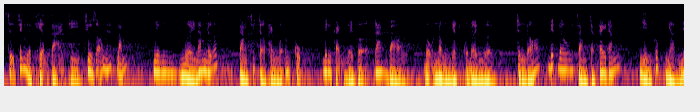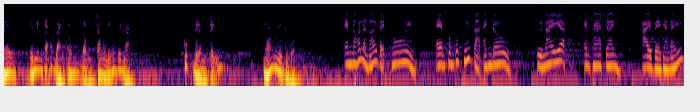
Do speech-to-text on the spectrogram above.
Sự tranh lệch hiện tại thì chưa rõ nét lắm. Nhưng 10 năm nữa, Chàng sẽ trở thành một ông cụ Bên cạnh người vợ đang vào Độ nồng nhiệt của đời người. Chừng đó, biết đâu chàng chả cay đắng, Nhìn Cúc nhởn nhơ Với những gã đàn ông đồng trang lứa với nàng. Cúc điềm tĩnh, Nói như đùa. Em nói là nói vậy thôi. Em không có suối giả anh đâu. Từ nay á em tha cho anh. Ai về nhà nấy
